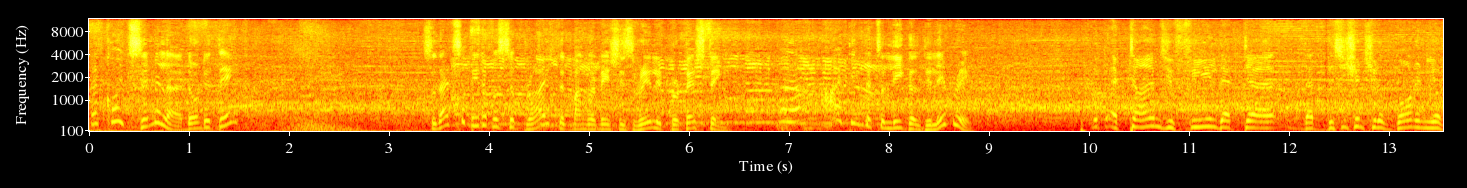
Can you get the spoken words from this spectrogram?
they're quite similar, don't you think? So that's a bit of a surprise that Bangladesh is really protesting. Well, I think that's a legal delivery. Look, at times you feel that uh, that decision should have gone in your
